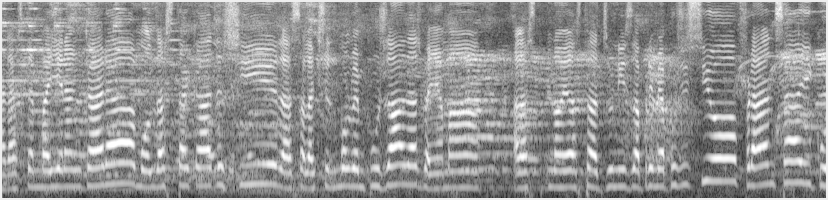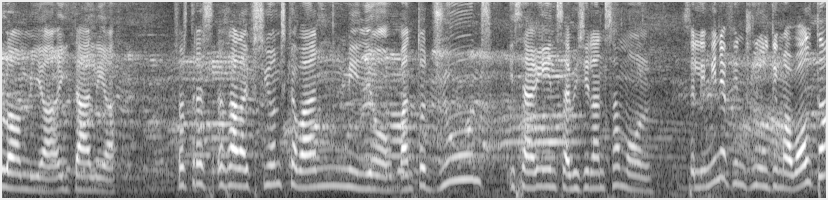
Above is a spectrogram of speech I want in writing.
Ara estem veient encara molt destacat així, les seleccions molt ben posades, veiem a, a les noies dels Estats Units a primera posició, França i Colòmbia, Itàlia. Són tres seleccions que van millor, van tots junts i seguint-se, vigilant-se molt. S'elimina fins l'última volta?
